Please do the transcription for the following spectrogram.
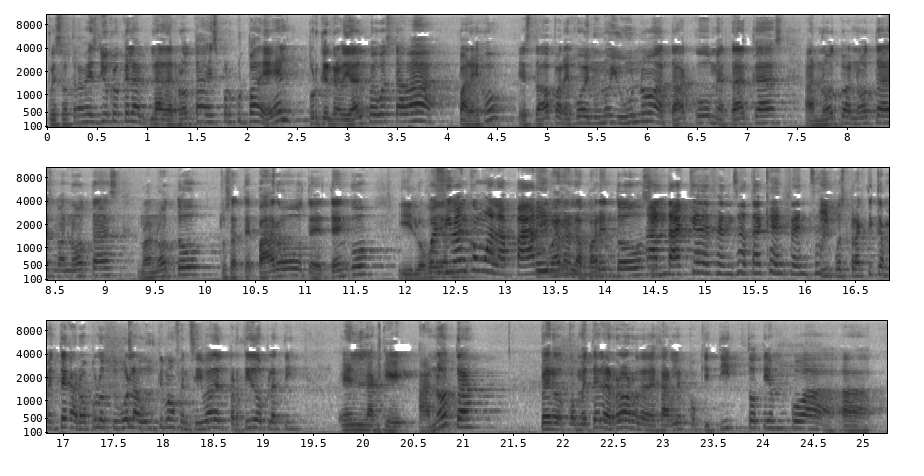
Pues otra vez yo creo que la, la derrota es por culpa de él, porque en realidad el juego estaba parejo, estaba parejo en uno y uno, ataco, me atacas, anoto, anotas, no anotas, no anoto, o sea, te paro, te detengo y luego pues iban como a la par. en- Iban a la par en todo, sí. Ataque, defensa, ataque, defensa. Y pues prácticamente Garópolo tuvo la última ofensiva del partido, Plati, en la que anota, pero comete el error de dejarle poquitito tiempo a, a-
